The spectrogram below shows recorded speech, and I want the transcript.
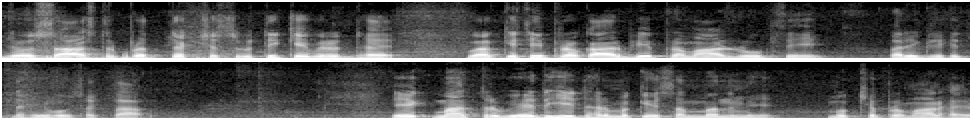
जो शास्त्र प्रत्यक्ष श्रुति के विरुद्ध है, वह किसी प्रकार भी प्रमाण रूप से परिगृहित नहीं हो सकता। एकमात्र वेद ही धर्म के संबंध में मुख्य प्रमाण है।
